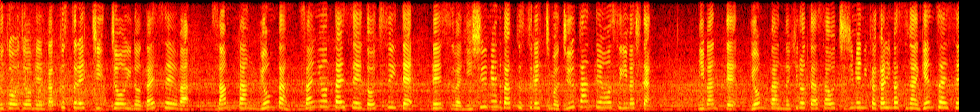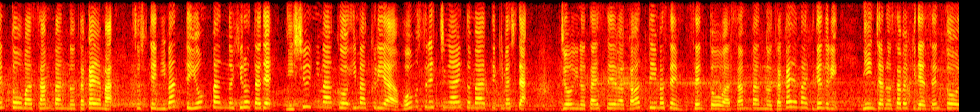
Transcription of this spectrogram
向こう上面バックストレッチ上位の体勢は3番4番34体勢と落ち着いてレースは2周目のバックストレッチも中間点を過ぎました。2番手4番の広田差を縮めにかかりますが現在先頭は3番の高山。そして2番手4番の広田で2周にマークを今クリアホームストレッチ側へと回ってきました。上位の体勢は変わっていません。先頭は3番の高山秀則。忍者のさばきで先頭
